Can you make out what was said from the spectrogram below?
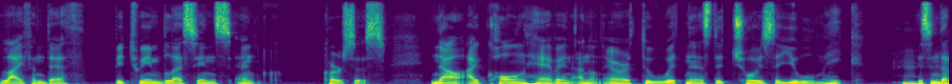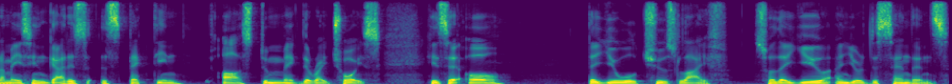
life and death, between blessings and curses. Now I call on heaven and on earth to witness the choice that you will make." Mm-hmm. Isn't that amazing? God is expecting us to make the right choice. He said, Oh, that you will choose life so that you and your descendants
